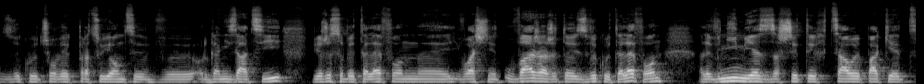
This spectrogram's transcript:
zwykły człowiek pracujący w organizacji, bierze sobie telefon e, i właśnie uważa, że to jest zwykły telefon, ale w nim jest zaszytych cały pakiet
